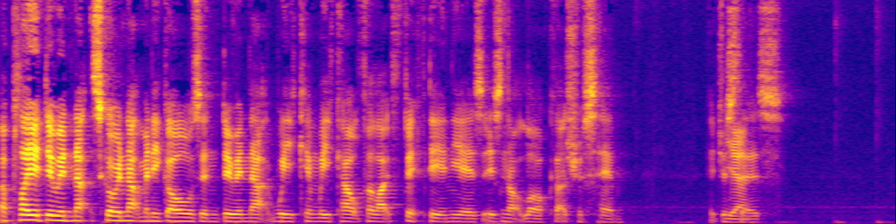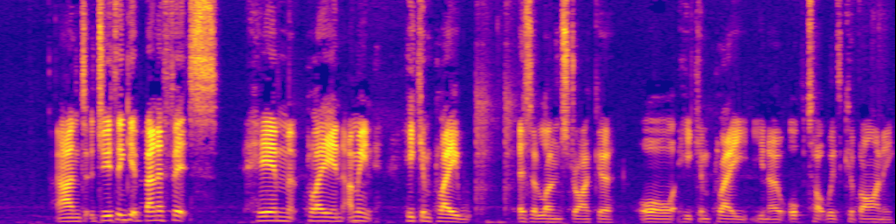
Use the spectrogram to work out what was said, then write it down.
a player doing that, scoring that many goals and doing that week in week out for like fifteen years is not luck. That's just him. It just Yeah. is. And do you think it benefits him playing? I mean, he can play as a lone striker, or he can play, you know, up top with Cavani.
